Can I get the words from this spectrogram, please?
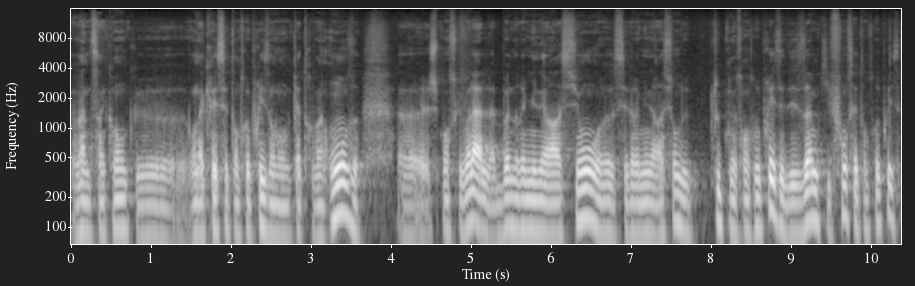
25 ans qu'on a créé cette entreprise en 91. Euh, je pense que voilà, la bonne rémunération, c'est la rémunération de toute notre entreprise et des hommes qui font cette entreprise.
